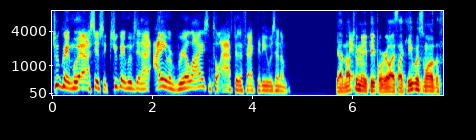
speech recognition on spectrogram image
Two great movies. Seriously, two great movies, and I, I didn't even realize until after the fact that he was in them. Yeah, not too many people realize like he was one of the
